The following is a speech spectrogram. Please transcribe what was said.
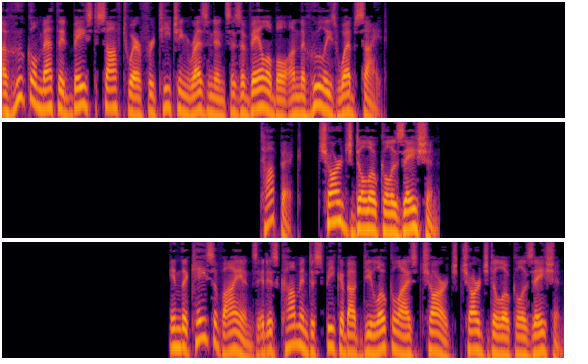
A Huckel method-based software for teaching resonance is available on the Hulis website. Charge delocalization In the case of ions it is common to speak about delocalized charge charge delocalization.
